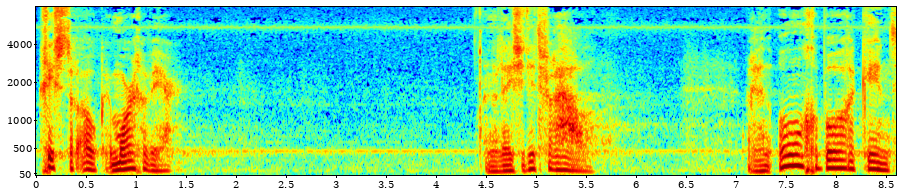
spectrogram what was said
Gisteren ook en morgen weer. En dan lees je dit verhaal. Waarin een ongeboren kind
